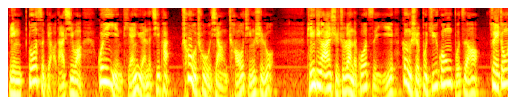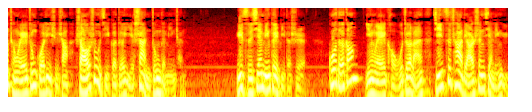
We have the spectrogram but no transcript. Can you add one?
并多次表达希望归隐田园的期盼，处处向朝廷示弱。平定安史之乱的郭子仪，更是不居功不自傲。最终成为中国历史上少数几个得以善终的名臣。与此鲜明对比的是，郭德纲因为口无遮拦，几次差点身陷囹圄；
